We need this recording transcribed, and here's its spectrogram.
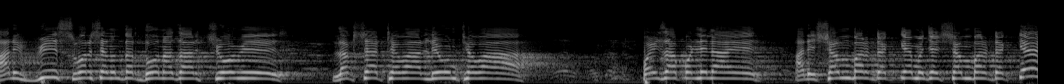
आणि वीस वर्षानंतर दोन हजार चोवीस. लक्षात ठेवा लिहून ठेवा. पैसा पडलेला आहे आणि शंभर टक्के म्हणजे शंभर टक्के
